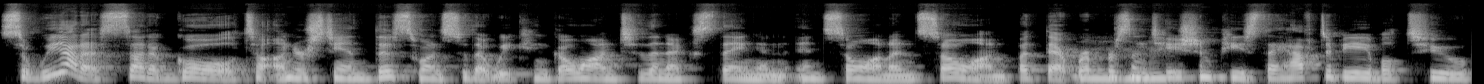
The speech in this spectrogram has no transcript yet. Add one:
So we got to set a goal to understand this one so that we can go on to the next thing and, and so on and so on. But that Mhm. representation piece, they have to be able to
